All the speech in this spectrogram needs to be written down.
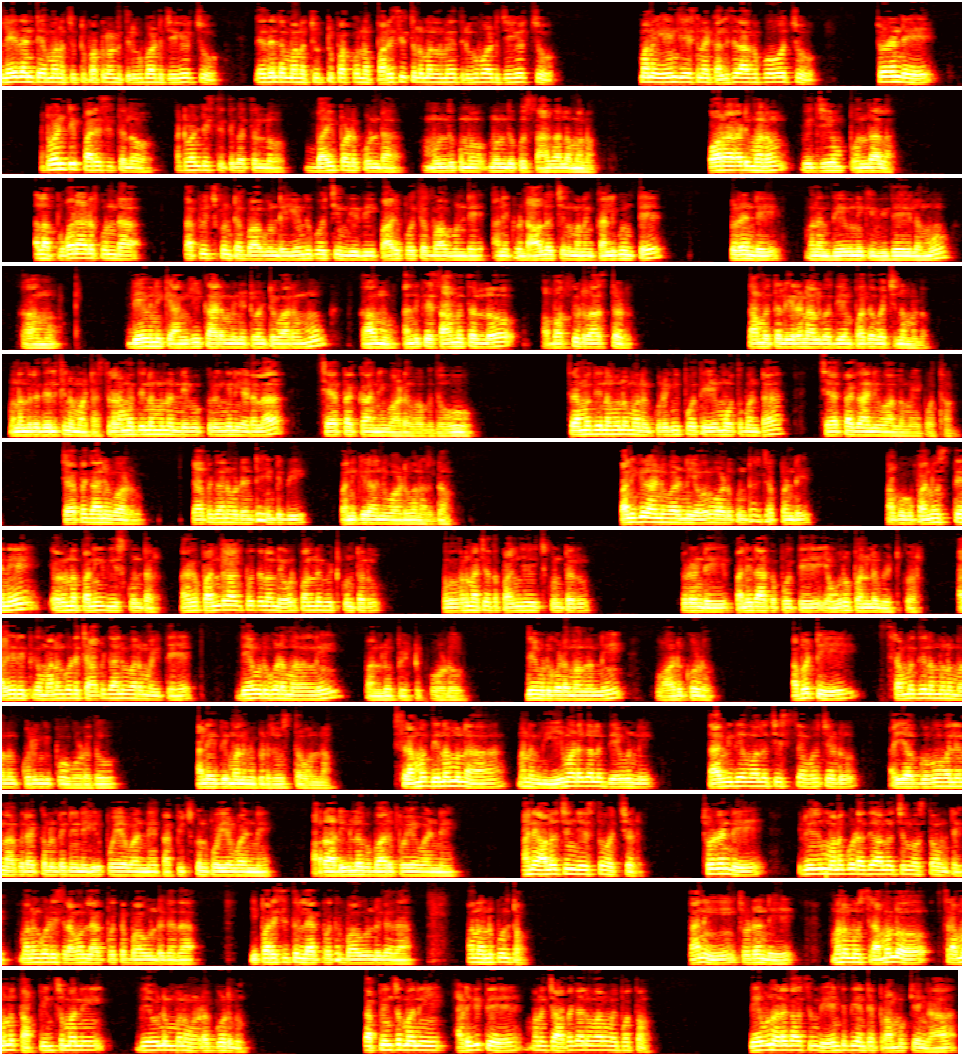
లేదంటే మన చుట్టుపక్కల వాళ్ళు తిరుగుబాటు చేయొచ్చు. లేదంటే మన చుట్టుపక్కల ఉన్న పరిస్థితులు మన మీద తిరుగుబాటు చేయొచ్చు. మనం ఏం చేసినా కలిసి రాకపోవచ్చు. చూడండి అటువంటి పరిస్థితిలో అటువంటి స్థితిగతుల్లో భయపడకుండా ముందుకు ముందుకు సాగాల మనం. పోరాడి మనం విజయం పొందాల. అలా పోరాడకుండా తప్పించుకుంటే బాగుండే ఎందుకు వచ్చింది ఇది పారిపోతే బాగుండే అనేటువంటి ఆలోచన మనం కలిగి ఉంటే చూడండి మనం దేవునికి విధేయులము కాము. దేవునికి అంగీకారమైనటువంటి వారము కాము. అందుకే సామెతల్లో ఆ భక్తుడు రాస్తాడు. సామెతలు ఇరవై నాలుగో అధ్యాయం పదో వచనములో. మనందరూ తెలిసిన మాట శ్రమ దినమున నీవు కృంగిని ఎడల చేత కాని వాడవగదు శ్రమ దినమున మనం కృంగిపోతే ఏమవుతామంట? చేతగాని వాళ్ళం అయిపోతాం చేతగాని వాడు చేతగాని వాడు అంటే ఏంటిది? పనికిరాని వాడు అని అర్థం. పనికిరాని వాడిని ఎవరు వాడుకుంటారు చెప్పండి? నాకు ఒక పని వస్తేనే ఎవరన్నా పనికి తీసుకుంటారు. నాకు పని రాకపోతే నన్ను ఎవరు పనిలో పెట్టుకుంటారు? ఎవరు నా చేత పని చేయించుకుంటారు? చూడండి పని రాకపోతే ఎవరు పనిలో పెట్టుకోరు. అదే రీతిగా మనం కూడా చేతగాని వరం అయితే దేవుడు కూడా మనల్ని పనిలో పెట్టుకోడు. దేవుడు కూడా మనల్ని వాడుకోడు. కాబట్టి శ్రమ దినమున మనం కురింగిపోకూడదు. అనేది మనం ఇక్కడ చూస్తూ ఉన్నాం. శ్రమ దినమున మనం ఏం అడగాల దేవుణ్ణి? దావిదేం ఆలోచిస్తే వచ్చాడు అయ్యా గువ్వ వల్లే నాకు రెక్కలుంటే నేను ఎగిరిపోయేవాడిని తప్పించుకొని పోయేవాడిని ఆ అడవిలోకి బారిపోయేవాడిని అని ఆలోచన చేస్తూ వచ్చాడు. చూడండి ఈరోజు మనకు కూడా అదే ఆలోచనలు వస్తూ ఉంటాయి. మనం కూడా ఈ శ్రమం లేకపోతే బాగుండు కదా? ఈ పరిస్థితులు లేకపోతే బాగుండు కదా? అని అనుకుంటాం. కానీ చూడండి మనము శ్రమలో శ్రమను తప్పించమని దేవుని మనం అడగకూడదు. తప్పించమని అడిగితే మనం చేతగాని వారం అయిపోతాం. దేవుని అడగాల్సింది ఏంటిది అంటే ప్రాముఖ్యంగా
